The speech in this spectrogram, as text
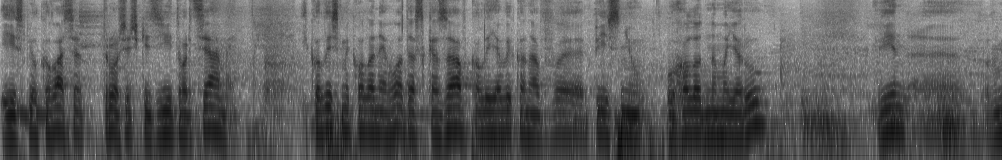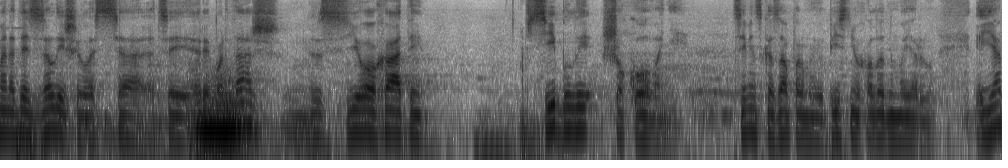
і спілкувався трошечки з її творцями. І колись Микола Негода сказав, коли я виконав е, пісню у Холодному Яру, він е, в мене десь залишився цей репортаж з його хати. Всі були шоковані. Це він сказав про мою пісню у Холодному Яру. І я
